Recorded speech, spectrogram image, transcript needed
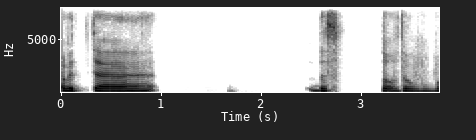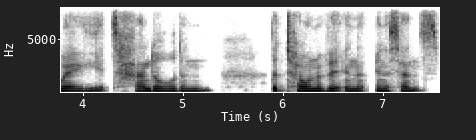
with the the sort of the way it's handled and the tone of it in in a sense.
